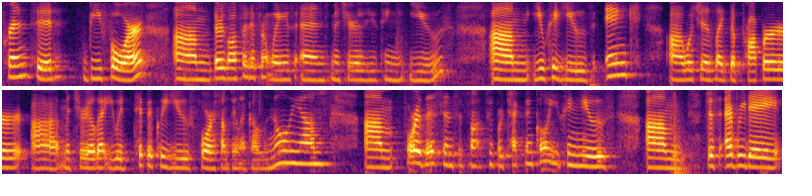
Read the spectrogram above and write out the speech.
printed before, um, there's lots of different ways and materials you can use. Um, you could use ink, uh, which is like the proper uh, material that you would typically use for something like a linoleum. Um, for this, since it's not super technical, you can use um, just everyday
